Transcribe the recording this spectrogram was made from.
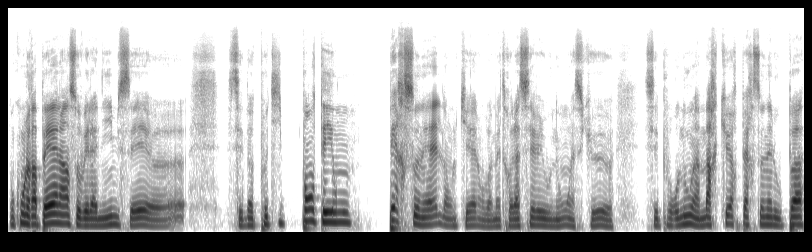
Donc on le rappelle, hein, sauver l'anime, c'est euh, c'est notre petit panthéon personnel dans lequel on va mettre la série ou non. Est-ce que c'est pour nous un marqueur personnel ou pas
